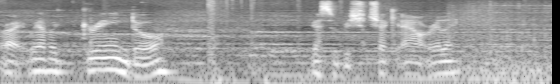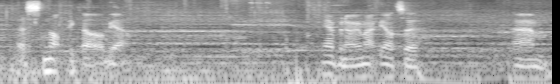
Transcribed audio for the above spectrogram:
Right, we have a green door. Guess we should check it out, really. Let's not pick that up yet. You never know, we might be able to um,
